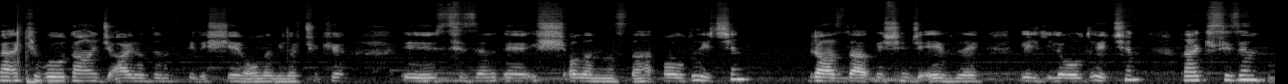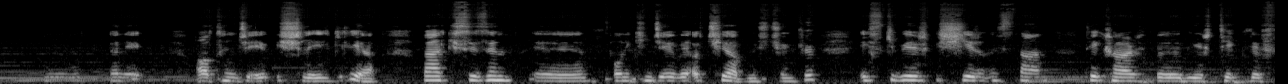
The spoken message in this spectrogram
belki bu daha önce ayrıldığınız bir iş yeri olabilir. Çünkü, eee, sizin, eee, iş alanınızda olduğu için biraz da 5'inci evle ilgili olduğu için belki sizin, hani, 6'ncı ev işle ilgili ya, belki sizin, eee, 12'nci eve açı yapmış çünkü. Eski bir iş yerinizden tekrar, eee, bir teklif,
